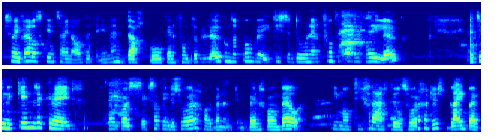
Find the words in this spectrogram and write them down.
ik schreef wel als kind zijn altijd in een dagboek. En dan vond ik het ook leuk om dat poëtisch te doen. En ik vond het altijd heel leuk. En toen ik kinderen kreeg, ik, was, ik zat in de zorg, want ik ben, ik ben gewoon wel iemand die graag wil zorgen. Dus blijkbaar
